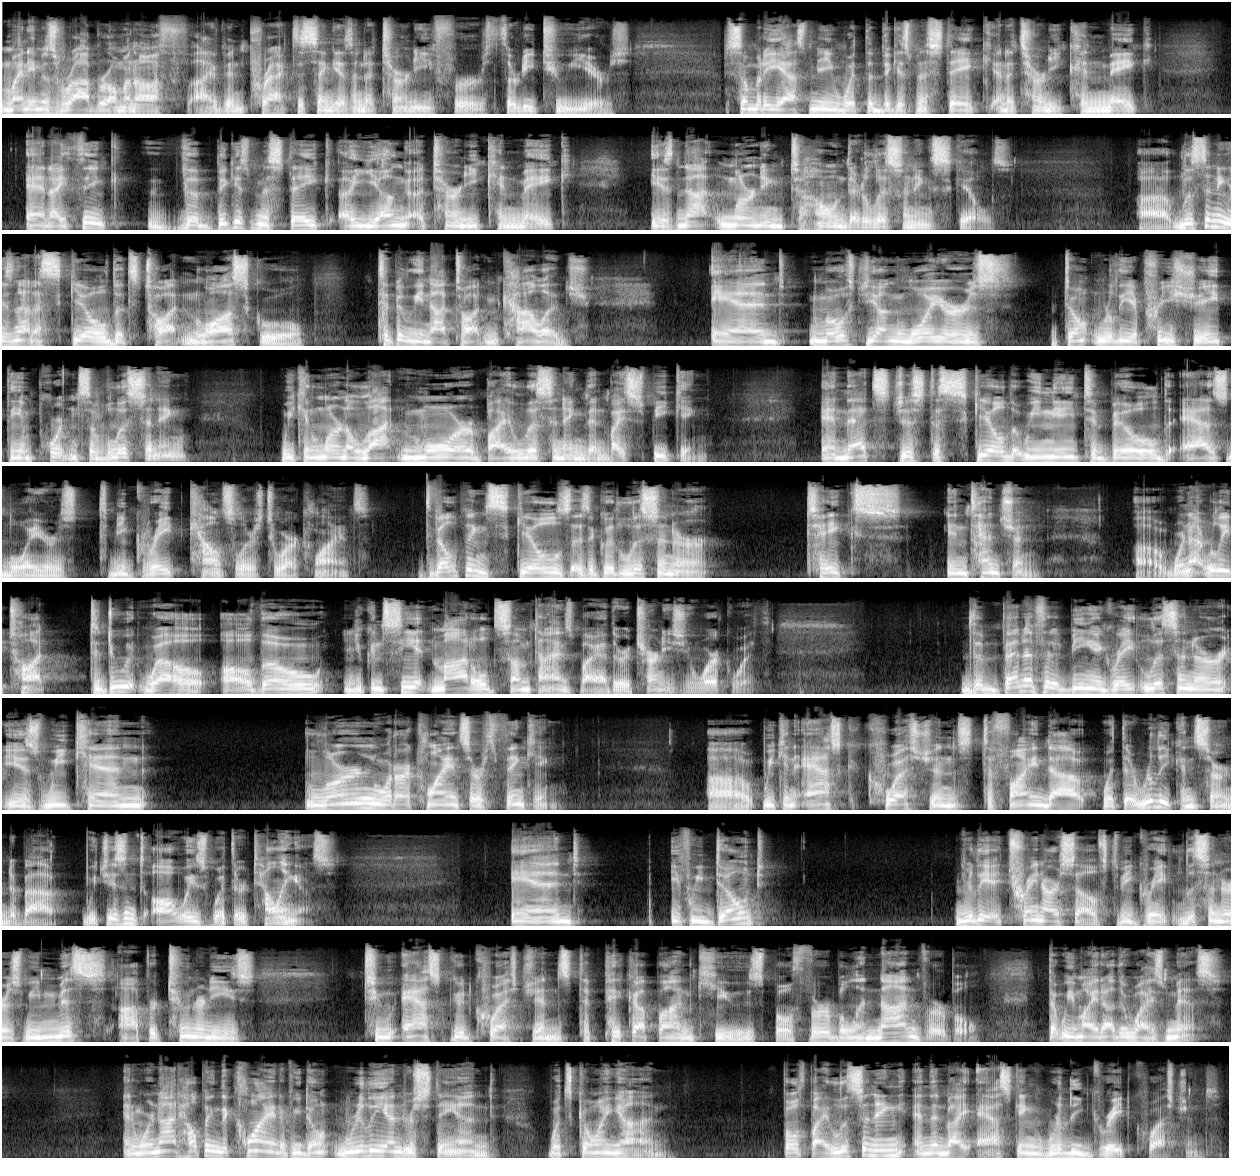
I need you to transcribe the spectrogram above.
My name is Rob Romanoff. I've been practicing as an attorney for 32 years. Somebody asked me what the biggest mistake an attorney can make. And I think the biggest mistake a young attorney can make is not learning to hone their listening skills. Uh, listening is not a skill that's taught in law school, typically not taught in college. And most young lawyers don't really appreciate the importance of listening. We can learn a lot more by listening than by speaking. And that's just a skill that we need to build as lawyers to be great counselors to our clients. Developing skills as a good listener takes intention. Uh, we're not really taught to do it well, although you can see it modeled sometimes by other attorneys you work with. The benefit of being a great listener is we can learn what our clients are thinking. Uh, we can ask questions to find out what they're really concerned about, which isn't always what they're telling us. And if we don't really train ourselves to be great listeners, we miss opportunities to ask good questions, to pick up on cues, both verbal and nonverbal, that we might otherwise miss. And we're not helping the client if we don't really understand what's going on, both by listening and then by asking really great questions.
